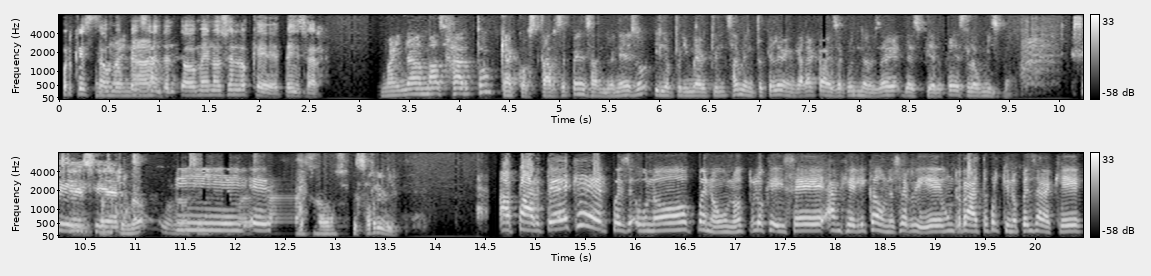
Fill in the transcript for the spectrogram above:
Porque está Pues no uno nada. pensando en todo menos en lo que debe pensar. No hay nada más harto que acostarse pensando en eso y lo primer pensamiento que le venga a la cabeza cuando uno se despierte es lo mismo. Sí, Sí, es cierto. uno- uno Sí, es horrible. Aparte de que, pues uno, bueno, uno, lo que dice Angélica, uno se ríe un rato porque uno pensará que,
